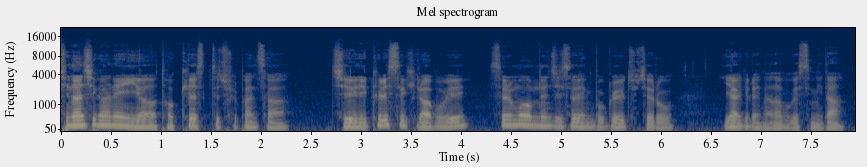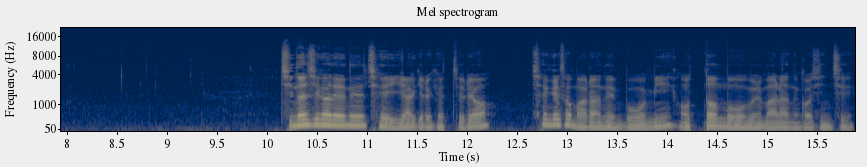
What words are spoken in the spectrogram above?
지난 시간에 이어 더 퀘스트 출판사 지은이 크리스 기라보의 쓸모없는 짓의 행복을 주제로 이야기를 나눠보겠습니다. 지난 시간에는 제 이야기를 곁들여 책에서 말하는 모험이 어떤 모험을 말하는 것인지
